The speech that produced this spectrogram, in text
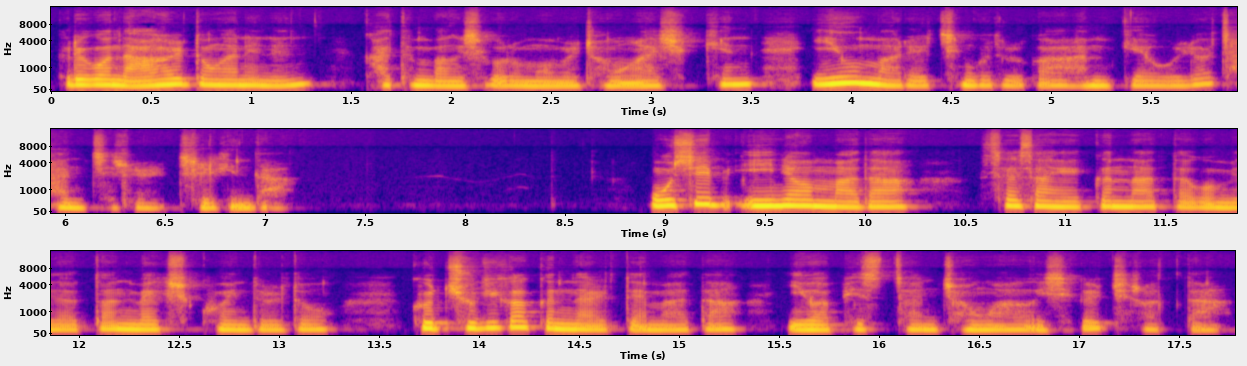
그리고 나흘 동안에는 같은 방식으로 몸을 정화시킨 이웃마을의 친구들과 함께 어울려 잔치를 즐긴다. 52년마다 세상이 끝났다고 믿었던 멕시코인들도 그 주기가 끝날 때마다 이와 비슷한 정화 의식을 치렀다.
